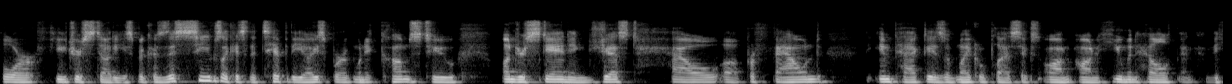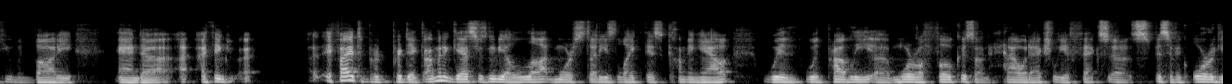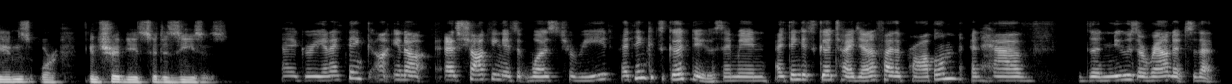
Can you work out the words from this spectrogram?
for future studies because this seems like it's the tip of the iceberg when it comes to understanding just how uh, profound the impact is of microplastics on on human health and, and the human body. And uh, I, I think uh, if I had to pr- predict, I'm going to guess there's going to be a lot more studies like this coming out with with probably uh, more of a focus on how it actually affects uh, specific organs or contributes to diseases. I agree. And I think, uh, you know, as shocking as it was to read, I think it's good news. I mean, I think it's good to identify the problem and have the news around it so that,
